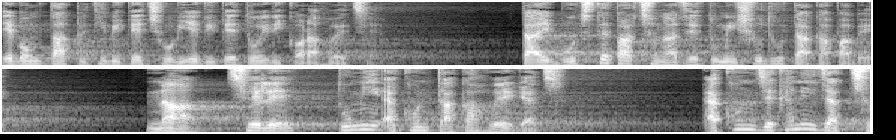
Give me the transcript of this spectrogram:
এবং তা পৃথিবীতে ছড়িয়ে দিতে তৈরি করা হয়েছে। তাই বুঝতে পারছ না যে তুমি শুধু টাকা পাবে। না, ছেলে, তুমি এখন টাকা হয়ে গেছ। এখন যেখানেই যাচ্ছ,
